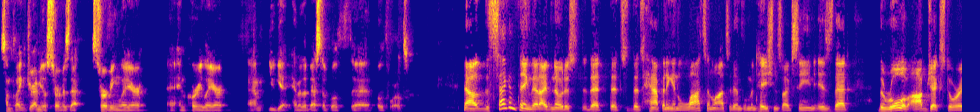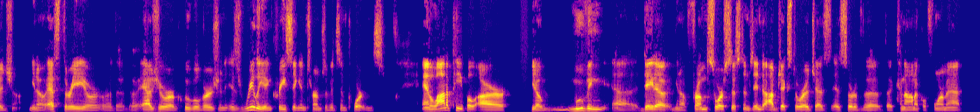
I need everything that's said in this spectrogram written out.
something like Dremio serve as that serving layer and query layer, um, you get kind of the best of both uh, both worlds. Now, the second thing that I've noticed that that's that's happening in lots and lots of implementations I've seen is that the role of object storage, you know, S3 or, or the, the, Azure or Google version is really increasing in terms of its importance. And a lot of people are, you know, moving uh, data, you know, from source systems into object storage as, as sort of the, the canonical format.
